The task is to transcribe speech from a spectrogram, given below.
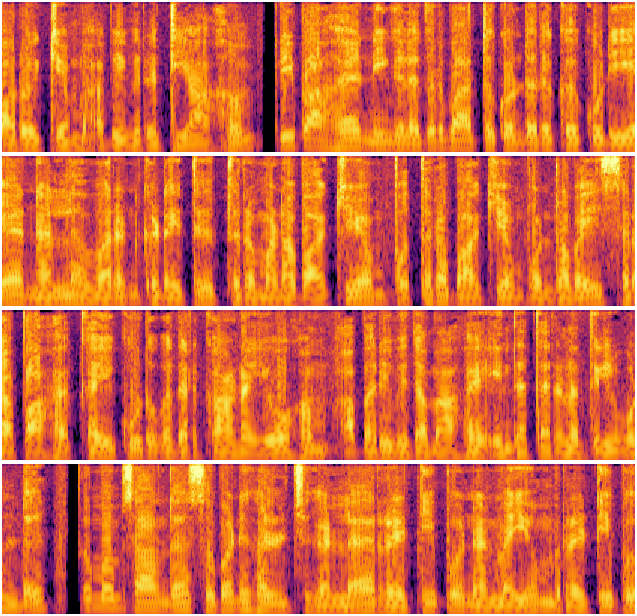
ஆரோக்கியம் அபிவிருத்தி ஆகும் குறிப்பாக நீங்கள் எதிர்பார்த்து கொண்டிருக்கக்கூடிய நல்ல வரன் கிடைத்து திருமண பாக்கியம் புத்திர பாக்கியம் போன்றவை சிறப்பாக கைகூடுவதற்கான யோகம் அபரிவிதமாக இந்த தருணத்தில் உண்டு. குடும்பம் சார்ந்த சுப நிகழ்ச்சிகள்ல ரெட்டிப்பு நன்மையும் ரெட்டிப்பு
